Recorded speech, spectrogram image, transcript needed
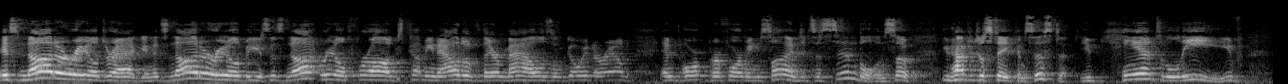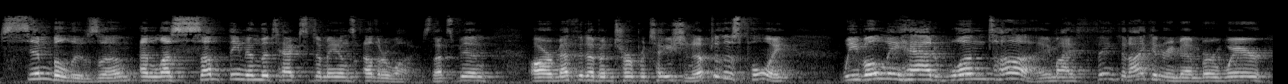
it's not a real dragon. It's not a real beast. It's not real frogs coming out of their mouths and going around and por- performing signs. It's a symbol. And so you have to just stay consistent. You can't leave symbolism unless something in the text demands otherwise. That's been our method of interpretation. Up to this point, We've only had one time, I think that I can remember, where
